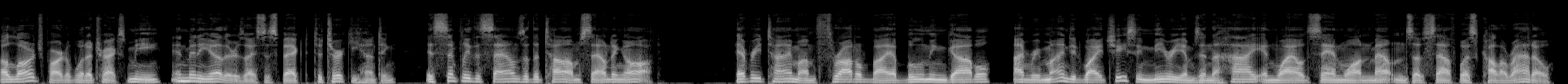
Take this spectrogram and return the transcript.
A large part of what attracts me, and many others, I suspect, to turkey hunting is simply the sounds of the tom sounding off. Every time I'm throttled by a booming gobble, I'm reminded why chasing Merriams in the high and wild San Juan Mountains of southwest Colorado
